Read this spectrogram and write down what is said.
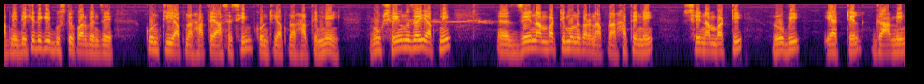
আপনি দেখে দেখেই বুঝতে পারবেন যে কোনটি আপনার হাতে আছে সিম, কোনটি আপনার হাতে নেই। এবং সেই অনুযায়ী আপনি যে নাম্বারটি মনে করেন আপনার হাতে নেই, সেই নাম্বারটি রবি, এয়ারটেল, গ্রামীণ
